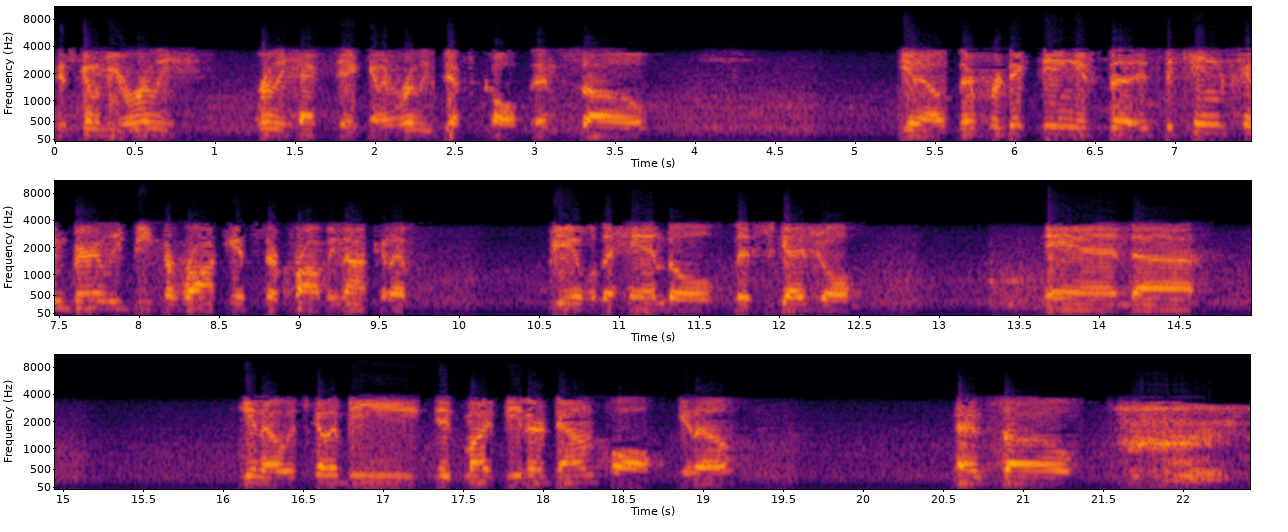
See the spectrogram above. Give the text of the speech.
is going to be really really hectic and really difficult, and so you know they're predicting if the if the Kings can barely beat the Rockets, they're probably not going to be able to handle this schedule, and uh, you know it's going to be it might be their downfall, you know, and so.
